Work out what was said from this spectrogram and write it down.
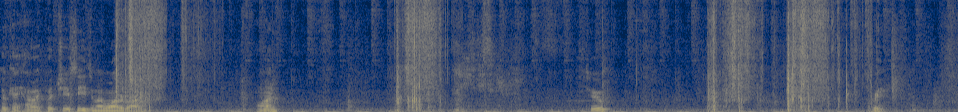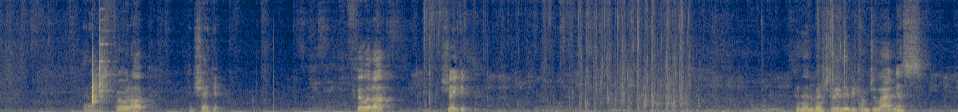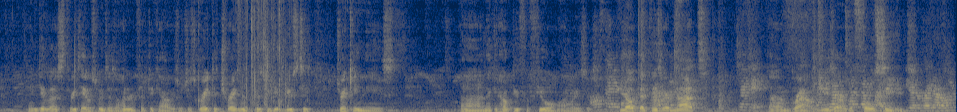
Okay, how I put chia seeds in my water bottle. One. Two. Three. And just fill it up and shake it. Fill it up, shake it. And then eventually they become gelatinous and give us three tablespoons as 150 calories, which is great to train with because you get used to drinking these uh, and they can help you for fuel on races. Note that these are not um, ground, these are the full seeds.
